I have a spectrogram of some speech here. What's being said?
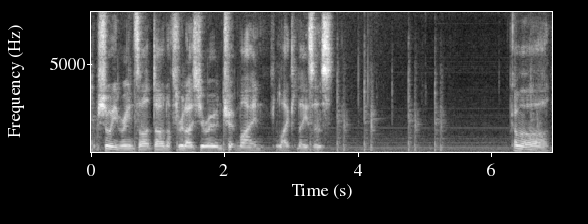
I'm sure you Marines aren't dumb enough to realise your own trip mine like lasers. Come on.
